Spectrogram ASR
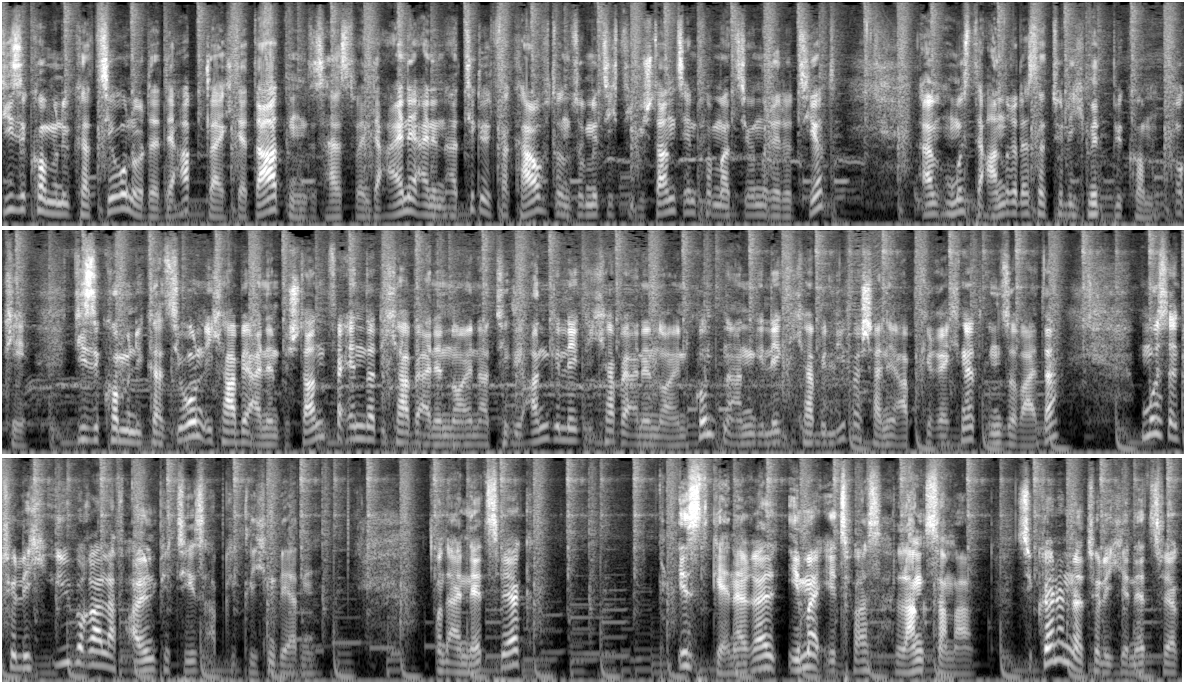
Diese Kommunikation oder der Abgleich der Daten, das heißt, wenn der eine einen Artikel verkauft und somit sich die Bestandsinformation reduziert, ähm, muss der andere das natürlich mitbekommen. Okay, diese Kommunikation, ich habe einen Bestand verändert, ich habe einen neuen Artikel angelegt, ich habe einen neuen Kunden angelegt, ich habe Lieferscheine abgerechnet und so weiter, muss natürlich überall auf allen PCs abgeglichen werden. Und ein Netzwerk ist generell immer etwas langsamer. Sie können natürlich Ihr Netzwerk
